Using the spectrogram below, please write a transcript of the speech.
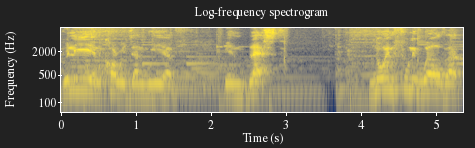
really encouraged and we have been blessed, knowing fully well that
